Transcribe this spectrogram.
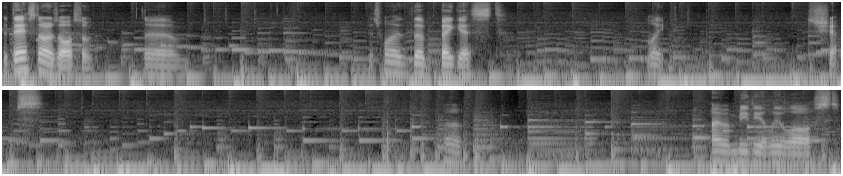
The Death Star is awesome. Um, it's one of the biggest, like, ships. Huh. I'm immediately lost.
